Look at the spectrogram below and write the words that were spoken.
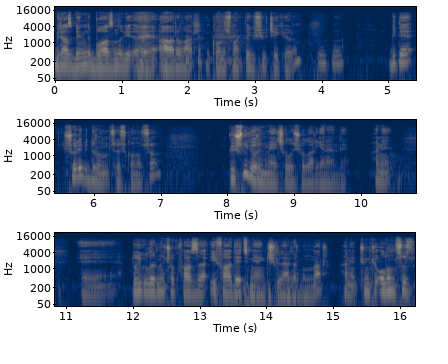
biraz benim de boğazımda bir e, ağrı var. Konuşmakta güçlük çekiyorum. Bir de şöyle bir durum söz konusu. Güçlü görünmeye çalışıyorlar genelde. Hani e, duygularını çok fazla ifade etmeyen kişilerdir bunlar. Hani çünkü olumsuz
